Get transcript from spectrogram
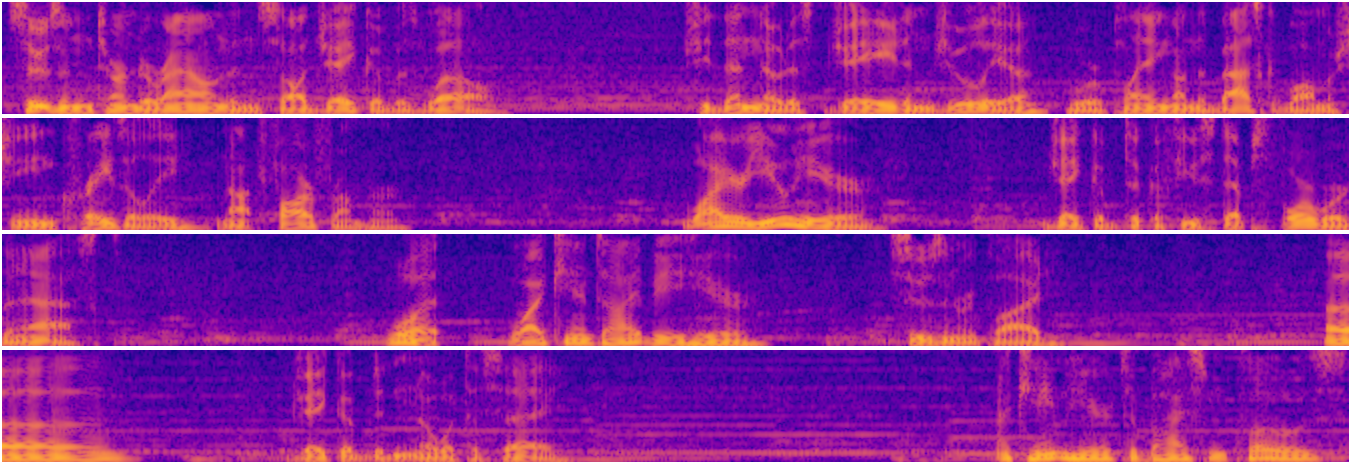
Susan turned around and saw Jacob as well. She then noticed Jade and Julia, who were playing on the basketball machine crazily not far from her. Why are you here? Jacob took a few steps forward and asked. What? Why can't I be here? Susan replied. Uh. Jacob didn't know what to say. I came here to buy some clothes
